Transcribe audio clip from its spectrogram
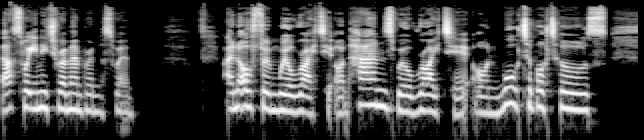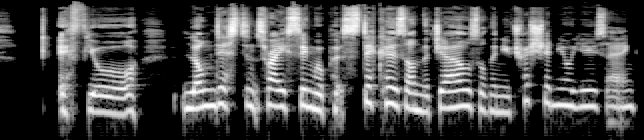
that's what you need to remember in the swim. And often we'll write it on hands, we'll write it on water bottles If you're long distance racing, we'll put stickers on the gels or the nutrition you're using.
